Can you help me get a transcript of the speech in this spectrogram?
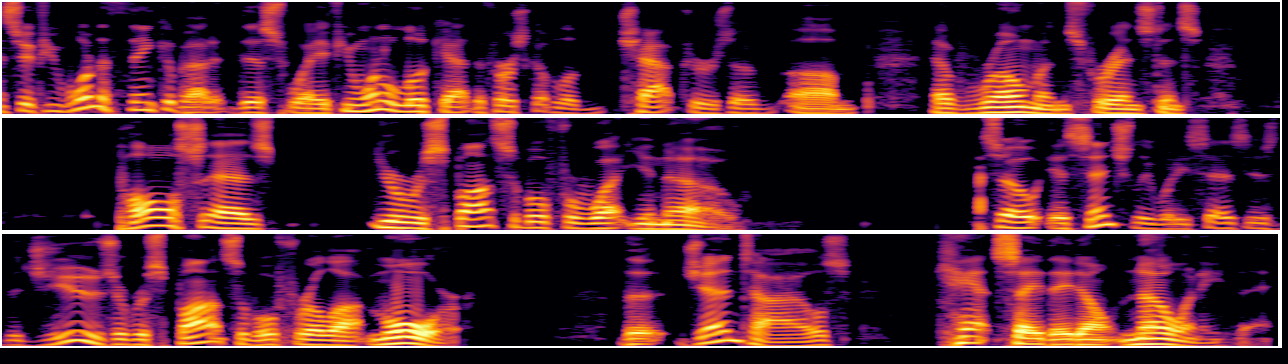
And so, if you want to think about it this way, if you want to look at the first couple of chapters of um, of Romans, for instance, Paul says you're responsible for what you know. So essentially, what he says is the Jews are responsible for a lot more. The Gentiles can't say they don't know anything.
